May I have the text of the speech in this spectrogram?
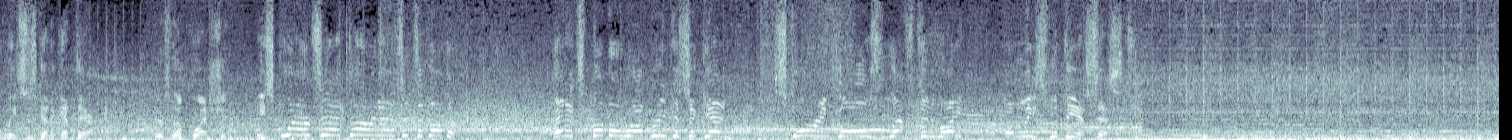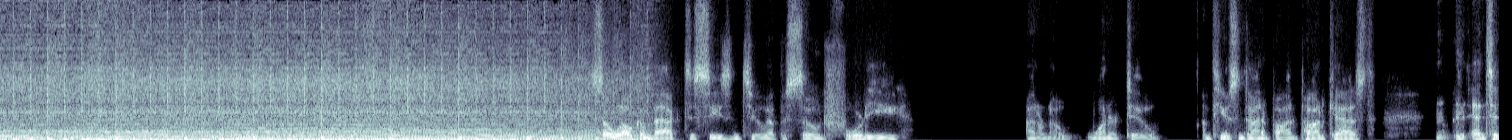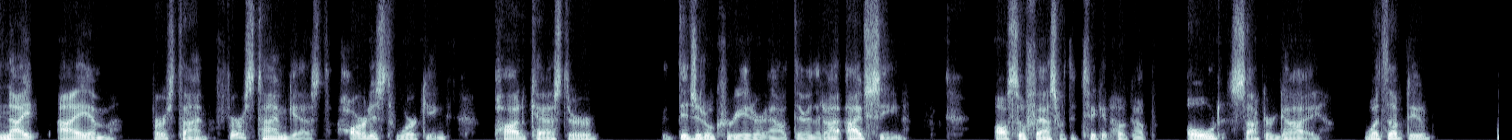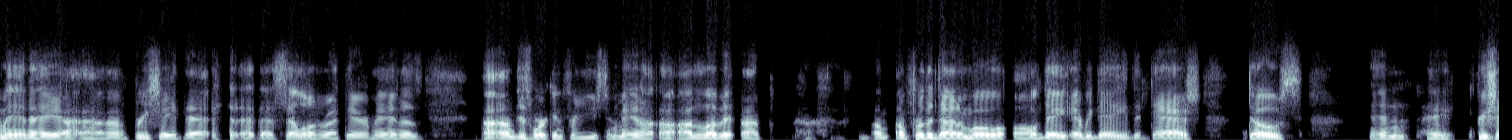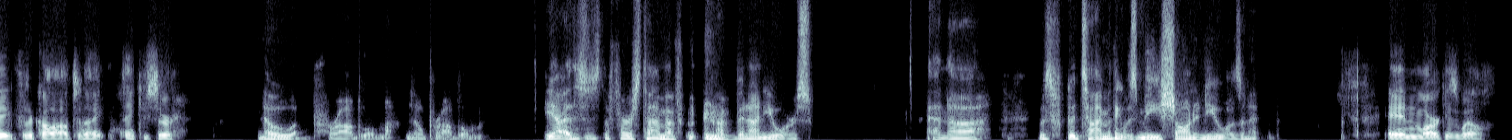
Aviles is going to get there. There's no question. He squares it. There it is. It's another. And it's Memo Rodriguez again, scoring goals left and right. Aviles with the assist. So, welcome back to season two, episode 40. I don't know, one or two of the Houston Dynapod podcast. And tonight I am first time, first time guest, hardest working podcaster, digital creator out there that I, I've seen. Also fast with the ticket hookup, old soccer guy. What's up, dude? Man, hey, I, I appreciate that, that that sell on right there, man. As I, am just working for Houston, man. I, I, I love it. I I'm, I'm, for the Dynamo all day, every day. The dash, dose, and hey, appreciate for the call out tonight. Thank you, sir. No problem. No problem. Yeah, this is the first time I've I've been on yours, and uh, it was a good time. I think it was me, Sean, and you, wasn't it? And Mark as well.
